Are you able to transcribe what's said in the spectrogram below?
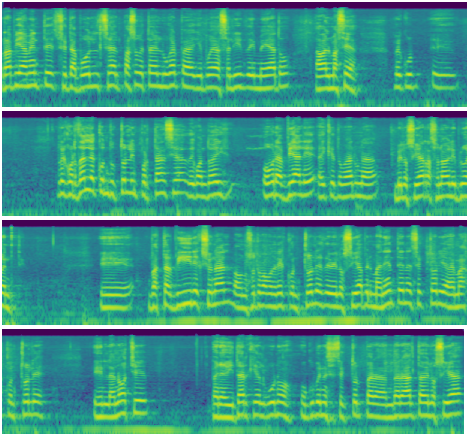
rápidamente, se tapó el, sea el paso que está en el lugar para que pueda salir de inmediato a Balmacea. Recu- eh, recordarle al conductor la importancia de cuando hay obras viales hay que tomar una velocidad razonable y prudente. Eh, va a estar bidireccional, nosotros vamos a tener controles de velocidad permanente en el sector y además controles en la noche para evitar que algunos ocupen ese sector para andar a alta velocidad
